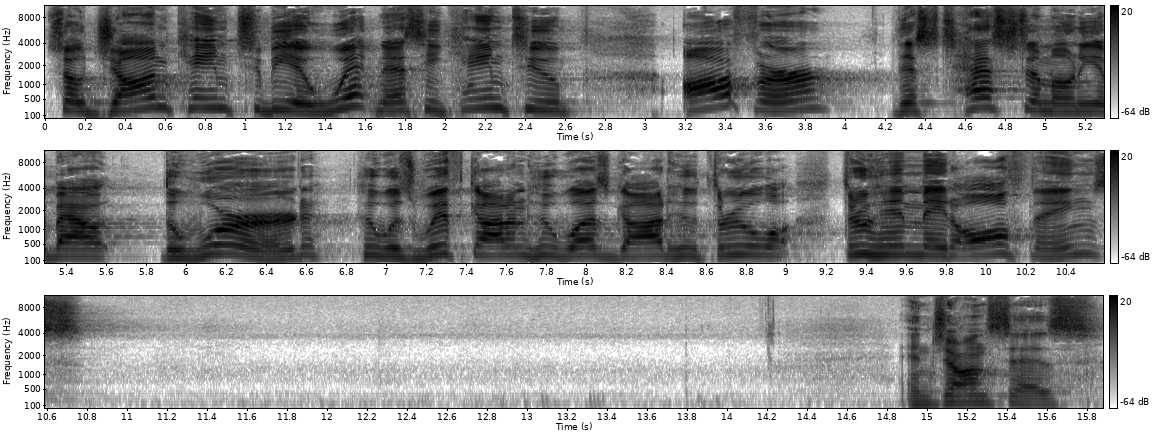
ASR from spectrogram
So John came to be a witness. He came to offer this testimony about the Word who was with God and who was God, who through, through him made all things. And John says,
